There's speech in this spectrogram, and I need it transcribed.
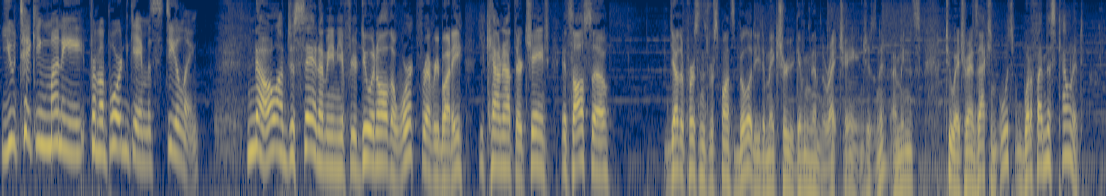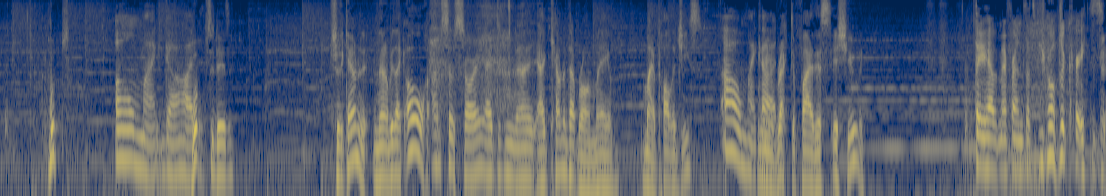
You taking money from a board game is stealing. No, I'm just saying. I mean, if you're doing all the work for everybody, you count out their change. It's also the other person's responsibility to make sure you're giving them the right change, isn't it? I mean, it's a two way transaction. What's, what if I miscounted? Whoops. Oh my god. Whoopsie daisy. Should have counted it, and then I'll be like, "Oh, I'm so sorry. I didn't. I, I counted that wrong. My my apologies. Oh my God. Let me rectify this issue." There you have it, my friends. That's World of Crazy.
